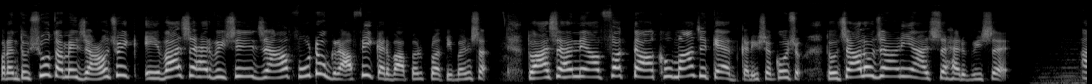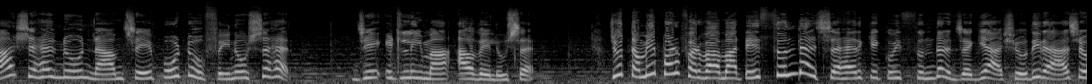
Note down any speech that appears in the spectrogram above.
પરંતુ શું તમે જાણો છો એક એવા શહેર વિશે જ્યાં ફોટોગ્રાફી કરવા પર પ્રતિબંધ છે? તો આ શહેરને આપ ફક્ત આંખોમાં જ કેદ કરી શકો છો. તો ચાલો જાણીએ આ શહેર વિશે. આ શહેરનું નામ છે પોર્ટોફિનો શહેર, જે ઇટલીમાં આવેલું છે. જો તમે પણ ફરવા માટે સુંદર શહેર કે કોઈ સુંદર જગ્યા શોધી રહ્યા છો,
